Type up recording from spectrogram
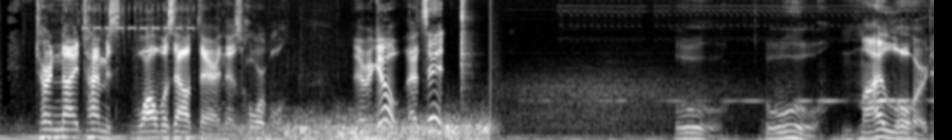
turned nighttime as Wall was out there, and that's horrible. There we go. That's it. Ooh. Ooh. My lord.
